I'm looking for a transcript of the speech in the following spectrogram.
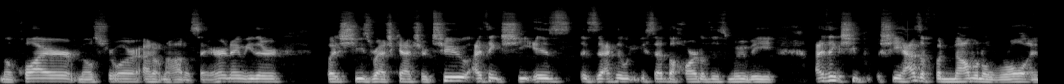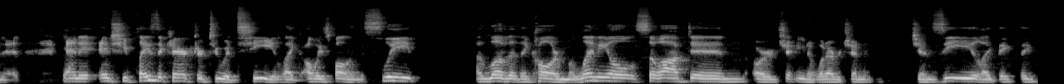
Melchior, Melchior, I don't know how to say her name either but she's Ratcatcher 2. I think she is exactly what you said, the heart of this movie. I think she she has a phenomenal role in it, yeah. and it and she plays the character to a T, like always falling asleep. I love that they call her millennial so often, or you know whatever Gen Gen Z. Like they they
